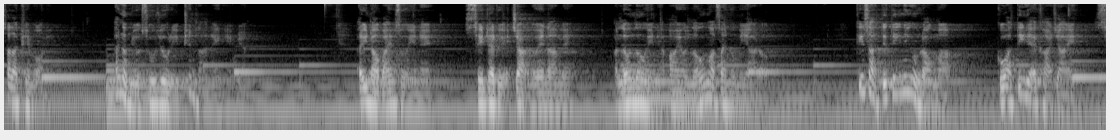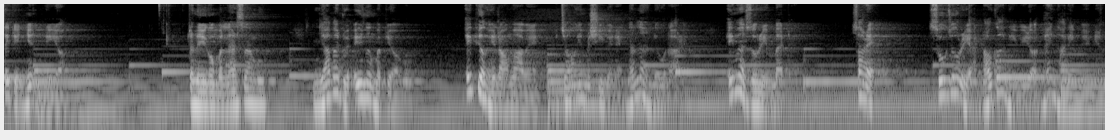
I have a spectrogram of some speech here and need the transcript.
စသဖြင့်ပေါ့လေအဲ့လိုမျိုးဆိုးကျိုးတွေဖြစ်လာနိုင်တယ်ဗျအဲ့ဒီနောက်ပိုင်းဆိုရင်လည်းစိတ်ဓာတ်တွေအကျလွဲလာမယ်အလုံးလုံးရင်လည်းအာယုံလုံးဝစိုက်လို့မရတော့ကိစ္စတိတ်တိတ်လေးကိုတော့မှကိုကတိတဲ့အခါကျရင် စိတ်တွေညစ်နေရောတနေ့ကမလန်းဆန်းဘူးညဘက်တွေအိမ်လို့မပြောဘူးအိပ်ပျော်ရင်တော့မှပဲအကြောင်းရင်းမရှိဘဲနဲ့နန်းနန်းလုံးလာတယ်အိမ်မက်ဆိုးတွေမတ်တယ်စတဲ့စိုးကျိုးတွေကနောက်ကနေပြီးတော့နိုင်လာနေမြင်မြင်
